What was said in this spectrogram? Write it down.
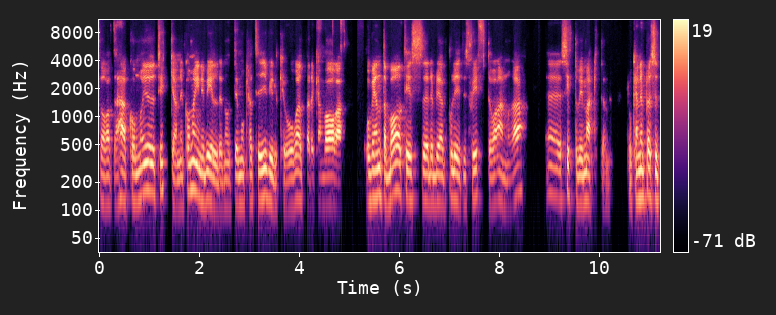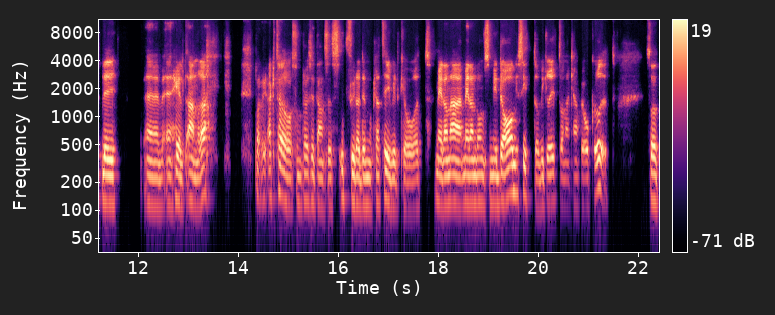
för att det här kommer ju tyckande komma in i bilden och demokrativillkor och allt vad det kan vara. Och vänta bara tills eh, det blir ett politiskt skifte och andra eh, sitter vid makten. Då kan det plötsligt bli eh, helt andra aktörer som plötsligt anses uppfylla demokrativillkoret medan, eh, medan de som idag sitter vid grytorna kanske åker ut. Så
